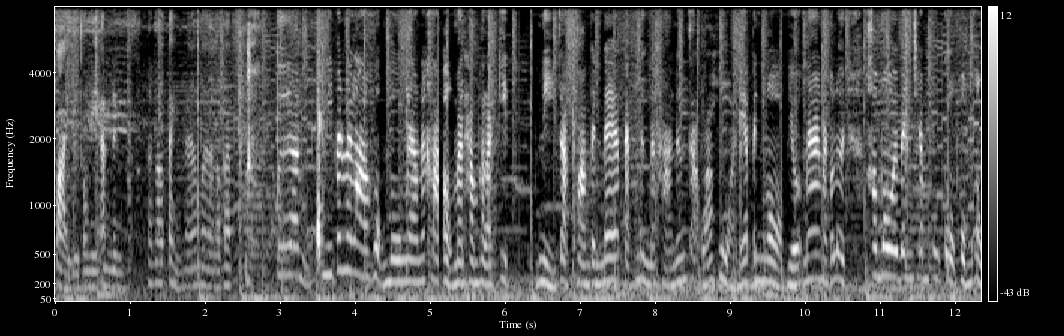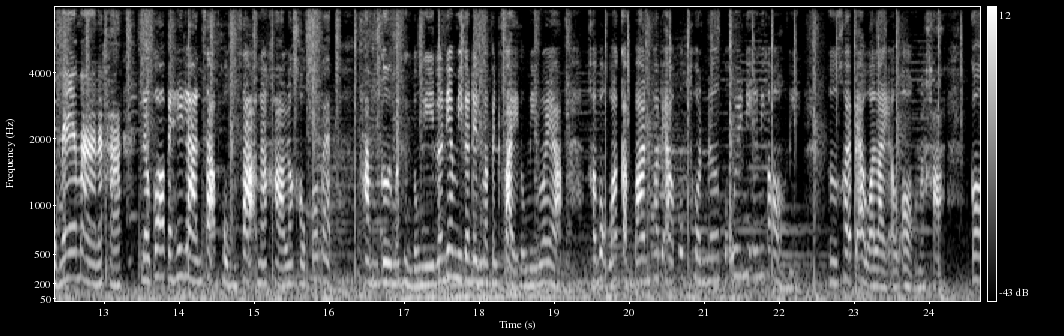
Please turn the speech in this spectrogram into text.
ฝ่ายอยู่ตรงนี้อันหนึง แล้วเราแต่งหน้ามาแล้วแบบเปื้อน นี้เป็นเวลา6โมงแล้วนะคะ ออกมาทำภารกิจ หนีจากความเป็นแม่แป๊บหนึ่งนะคะ เนื่องจากว่าหัวเนี่ยเป็นงอกเยอะมากนะก็เลยขโมยเป็นแชมพูโกผมของแม่มานะคะ แล้วก็ไปให้ร้านสระผมสระนะคะ แล้วเขาก็แบบทำเกินมาถึงตรงนี้ แล้วเนี่ยมีกระเด็นมาเป็นไฝตรงนี้ด้วยอะ่ะเขาบอกว่ากลับบ้านค่อยไปเอาพวกทนเนอร์พวกอุ้ยนี่อันนี้ก็ออกนี่เออค่อยไปเอาอะไรเอาออกนะคะ ก็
